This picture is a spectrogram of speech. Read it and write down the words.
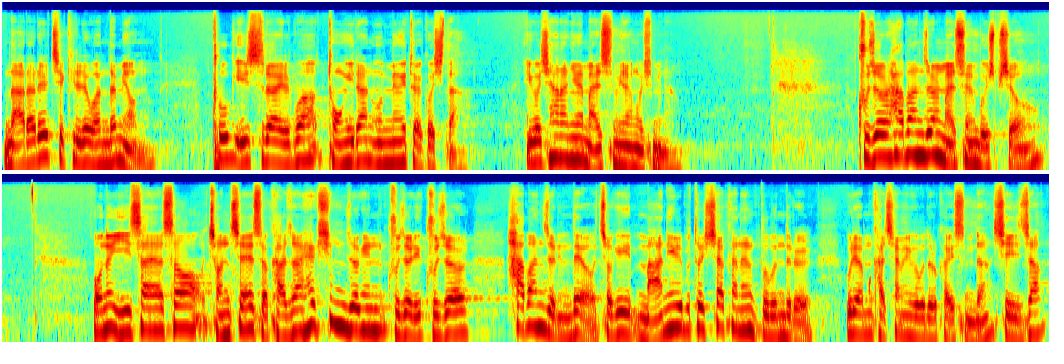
나라를 지키려고 한다면 북이스라엘과 동일한 운명이 될 것이다. 이것이 하나님의 말씀이라는 것입니다. 9절 하반절 말씀을 보십시오. 오늘 이사야서 전체에서 가장 핵심적인 구절이 9절 하반절인데요. 저기 만일부터 시작하는 부분들을 우리 한번 같이 한번 읽어보도록 하겠습니다. 시작.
